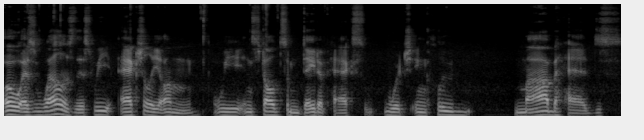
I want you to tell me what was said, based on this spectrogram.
oh, as well as this, we actually um, we installed some data packs, which include mob heads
